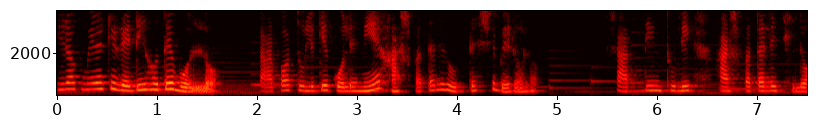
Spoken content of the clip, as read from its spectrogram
হীরক মেয়েরাকে রেডি হতে বলল। তারপর তুলিকে কোলে নিয়ে হাসপাতালের উদ্দেশ্যে বেরোলো। সাত দিন তুলি হাসপাতালে ছিল।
